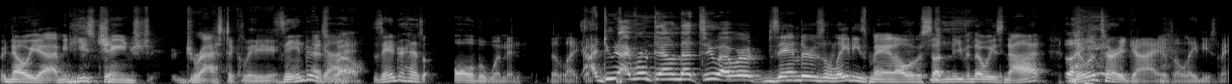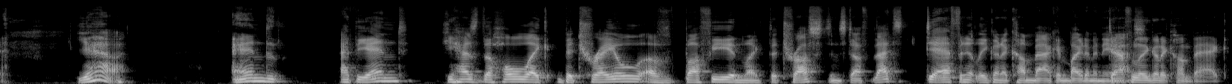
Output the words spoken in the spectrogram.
No, yeah, I mean he's changed drastically Xander as got well. Xander has all the women that like him. Dude, I wrote down that too. I wrote Xander's a ladies' man all of a sudden, even though he's not. Military guy is a ladies' man. Yeah, and at the end, he has the whole like betrayal of Buffy and like the trust and stuff. That's definitely going to come back and bite him in the Definitely ass. Definitely gonna come back.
